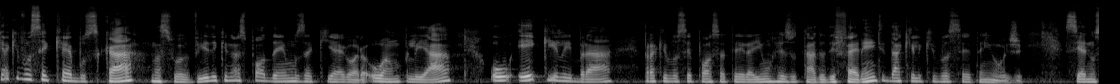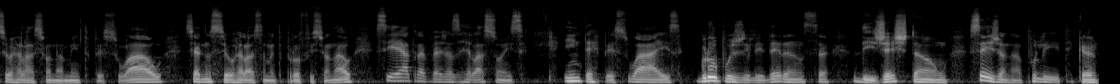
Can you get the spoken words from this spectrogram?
que é que você quer buscar na sua vida e que nós podemos aqui agora ou ampliar ou equilibrar para que você possa ter aí um resultado diferente daquele que você tem hoje. Se é no seu relacionamento pessoal, se é no seu relacionamento profissional, se é através das relações interpessoais, grupos de liderança, de gestão, seja na política,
